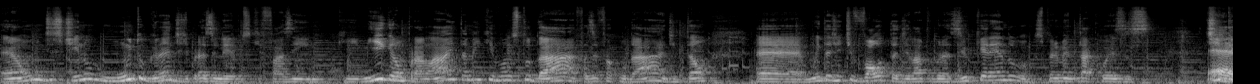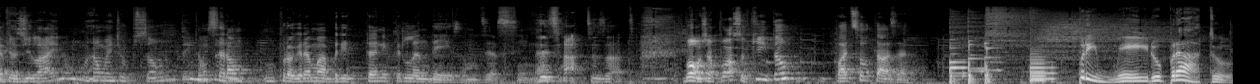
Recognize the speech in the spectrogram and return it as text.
é um destino muito grande de brasileiros que fazem, que migram para lá e também que vão estudar, fazer faculdade. Então, é, muita gente volta de lá para o Brasil querendo experimentar coisas É. típicas de lá e não realmente a opção não tem Então muita será um, um programa britânico-irlandês, vamos dizer assim, né? Exato, exato. Bom, já posso aqui então? Pode soltar, Zé. Primeiro prato.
